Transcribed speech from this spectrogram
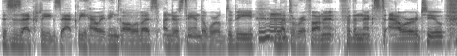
this is actually exactly how I think all of us understand the world to be Mm-hmm. and let's riff on it for the next hour or two.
